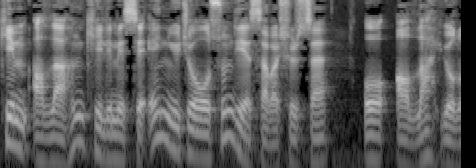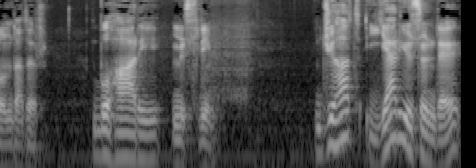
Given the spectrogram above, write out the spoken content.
Kim Allah'ın kelimesi en yüce olsun diye savaşırsa, o Allah yolundadır. Buhari, Müslim. Cihat, yeryüzünde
